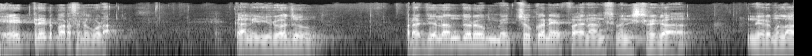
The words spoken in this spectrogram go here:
hatred person కూడా. కానీ ఈరోజు ప్రజలందరూ మెచ్చుకునే ఫైనాన్స్ మినిస్టర్గా నిర్మలా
